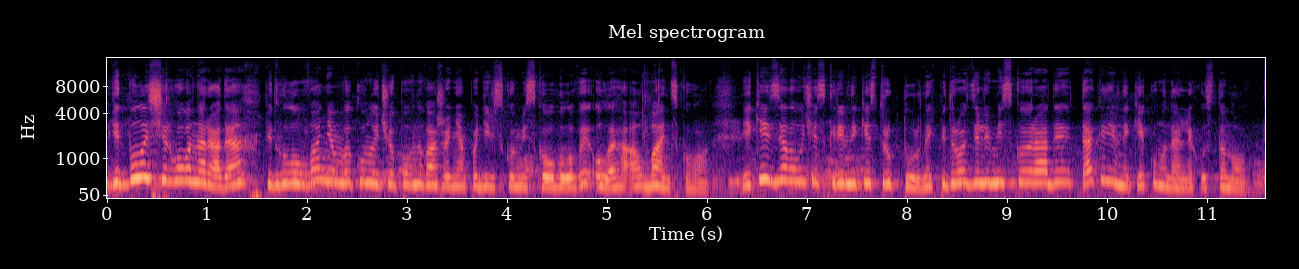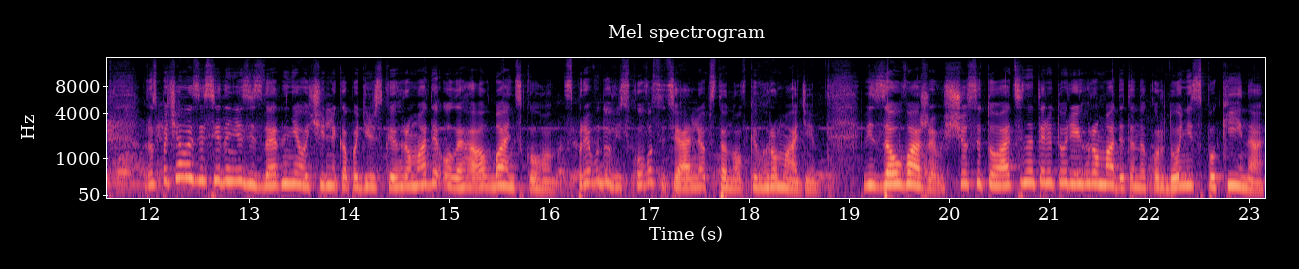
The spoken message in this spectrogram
Відбулась чергова нарада під головуванням виконуючого повноваження подільського міського голови Олега Албанського, в якій взяли участь керівники структурних підрозділів міської ради та керівники комунальних установ. Розпочали засідання зі звернення очільника подільської громади Олега Албанського з приводу військово-соціальної обстановки в громаді. Він зауважив, що ситуація на території громади та на кордоні спокійна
